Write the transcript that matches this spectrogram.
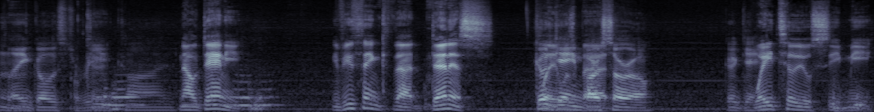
Mhm. Play goes to Okay. recon. now Danny. If you think that Dennis Good game, bad, Barsoro. Good game. wait till you see me.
